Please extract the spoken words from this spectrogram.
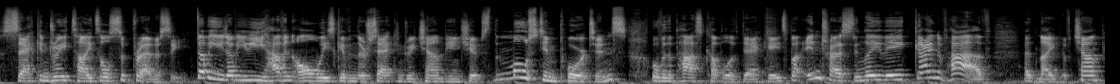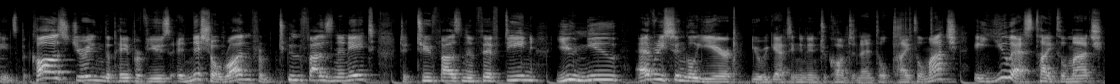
Secondary Title Supremacy. WWE haven't always given their secondary championships the most importance over the past couple of decades, but interestingly, they kind of have at Night of Champions because during the pay-per-view's initial run from 2008 to 2015, you knew every single year you were getting an Intercontinental title match, a US title match,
